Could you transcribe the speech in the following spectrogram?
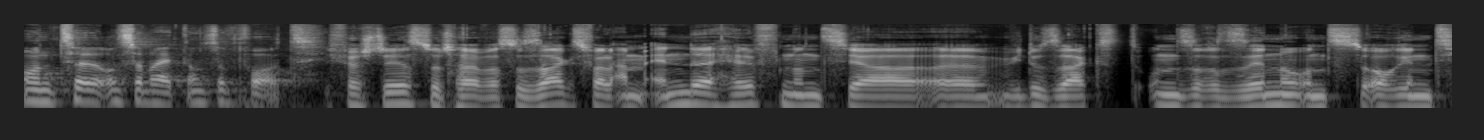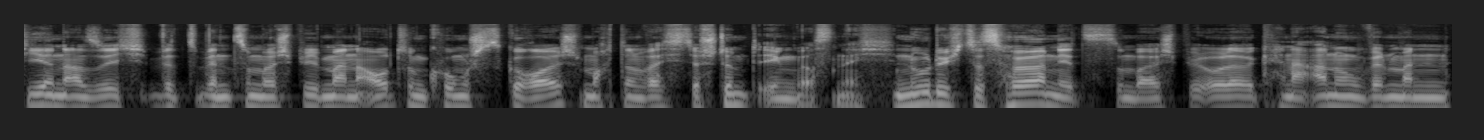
und, äh, und so weiter und so fort. Ich verstehe es total, was du sagst, weil am Ende helfen uns ja, äh, wie du sagst, unsere Sinne uns zu orientieren. Also ich, wenn zum Beispiel mein Auto ein komisches Geräusch macht, dann weiß ich, da stimmt irgendwas nicht. Nur durch das Hören jetzt zum Beispiel oder keine Ahnung, wenn mein,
